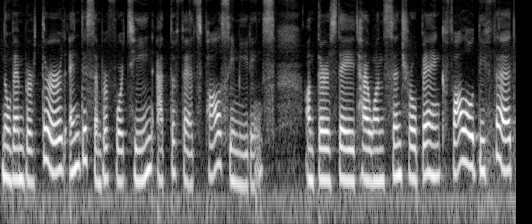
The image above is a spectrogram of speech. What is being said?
November 3rd, and December 14 at the Fed's policy meetings. On Thursday, Taiwan's central bank followed the Fed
